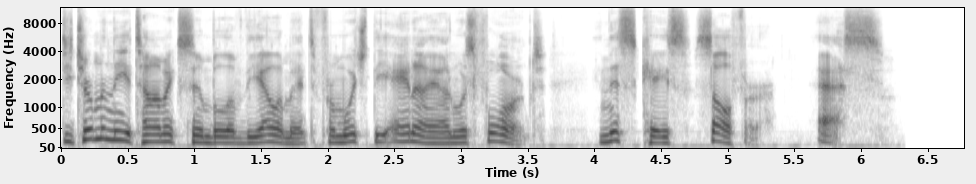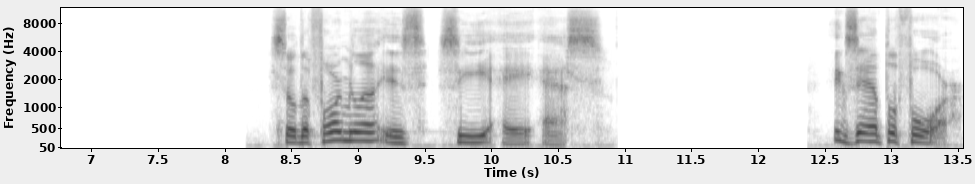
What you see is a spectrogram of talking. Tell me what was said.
Determine the atomic symbol of the element from which the anion was formed, in this case sulfur, S. So the formula is CaS. Example 4.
